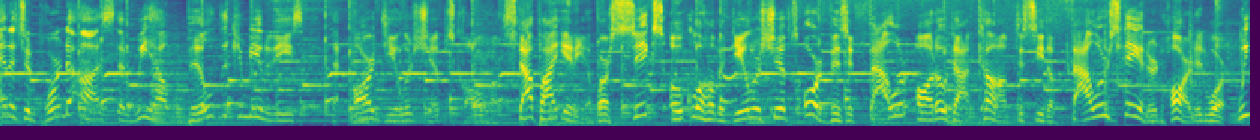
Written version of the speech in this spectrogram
And it's important to us that we help build the communities that our dealerships call home. Stop by any of our six Oklahoma dealerships or visit FowlerAuto.com to see the Fowler Standard hard at work. We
